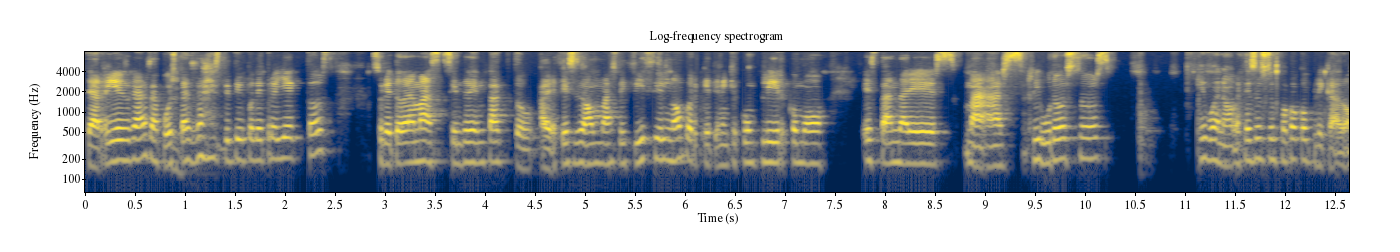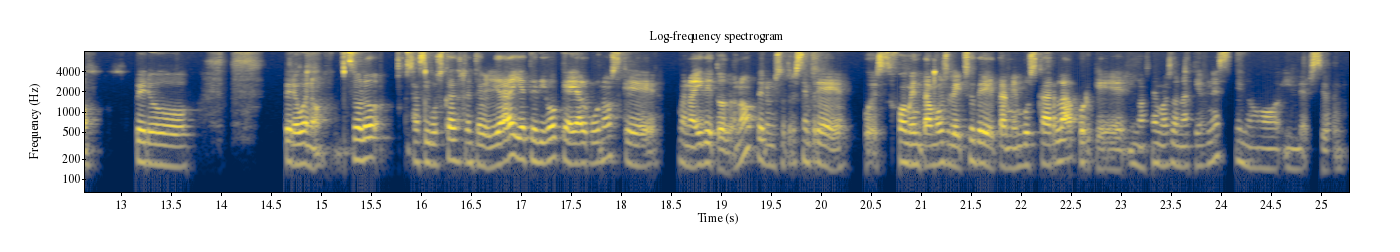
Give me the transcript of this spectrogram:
te arriesgas, apuestas a este tipo de proyectos sobre todo además siendo de impacto, a veces es aún más difícil, ¿no? Porque tienen que cumplir como estándares más rigurosos y bueno, a veces es un poco complicado, pero, pero bueno, solo, o sea, si buscas rentabilidad, ya te digo que hay algunos que, bueno, hay de todo, ¿no? Pero nosotros siempre pues fomentamos el hecho de también buscarla porque no hacemos donaciones, sino inversión.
